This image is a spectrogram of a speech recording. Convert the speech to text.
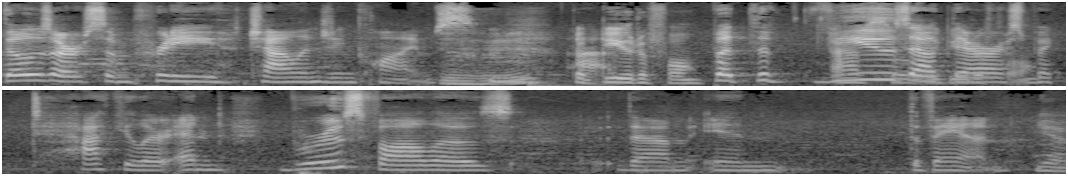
Those are some pretty challenging climbs. Mm-hmm. Mm-hmm. But uh, beautiful. But the views Absolutely out there are spectacular, and Bruce follows them in the van. yeah.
